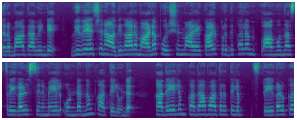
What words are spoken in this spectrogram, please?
നിർമ്മാതാവിന്റെ വിവേചന അധികാരമാണ്. പുരുഷന്മാരെക്കാൾ പ്രതിഫലം വാങ്ങുന്ന സ്ത്രീകൾ സിനിമയിൽ ഉണ്ടെന്നും കത്തിലുണ്ട്. കഥയിലും കഥാപാത്രത്തിലും സ്ത്രീകൾക്ക്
